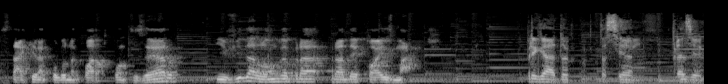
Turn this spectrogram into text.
estar aqui na coluna 4.0 e vida longa para a Decoy Smart. Obrigado, Tassiano. Prazer.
